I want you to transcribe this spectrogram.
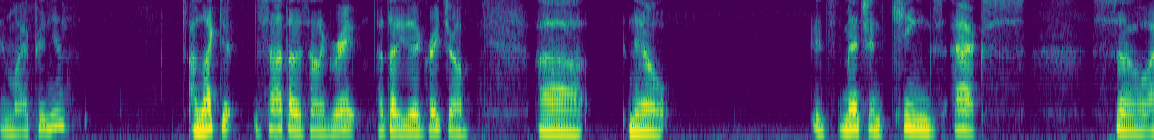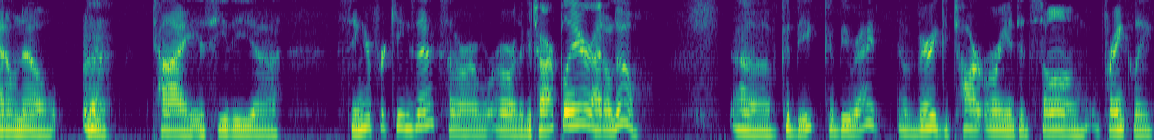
in my opinion. I liked it. So I thought it sounded great. I thought he did a great job. Uh, now, it's mentioned King's X, so I don't know. Ty, is he the uh, singer for King's X or, or the guitar player? I don't know. Uh, could be, could be right. A very guitar oriented song, frankly,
